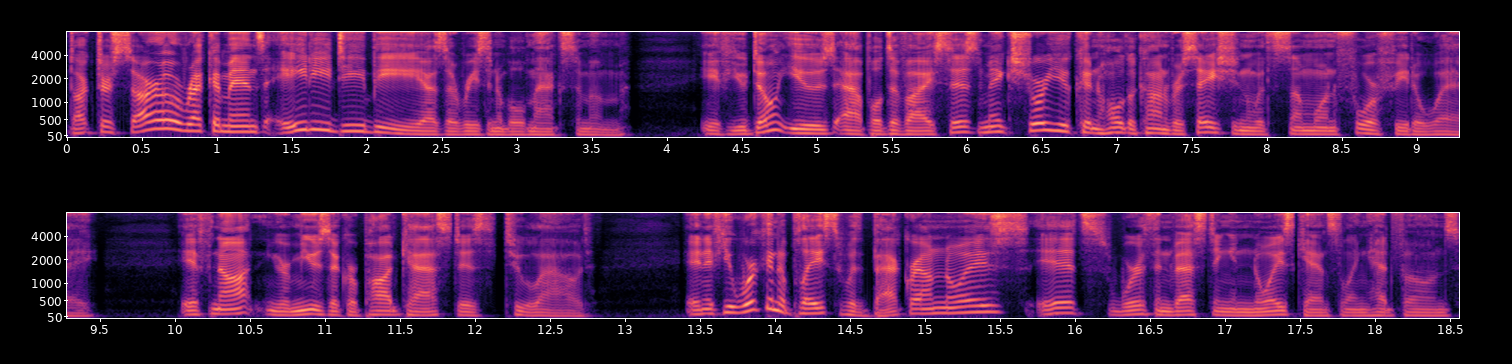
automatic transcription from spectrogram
Dr. Sarow recommends 80 dB as a reasonable maximum. If you don't use Apple devices, make sure you can hold a conversation with someone four feet away. If not, your music or podcast is too loud. And if you work in a place with background noise, it's worth investing in noise canceling headphones,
